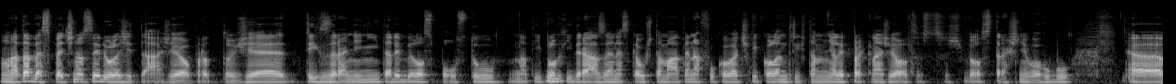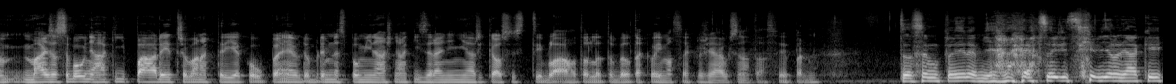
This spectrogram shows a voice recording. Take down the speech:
No na ta bezpečnost je důležitá, že jo, protože těch zranění tady bylo spoustu na té plochý mm. dráze, dneska už tam máte nafukovačky kolem, dřív tam měli prkna, že jo, což bylo strašně vohubu. Ehm, máš za sebou nějaký pády, třeba na který jako úplně v dobrým nespomínáš nějaký zranění a říkal si ty bláho, tohle to byl takový masakr, že já už se na to asi vypadnu. To jsem úplně neměl. Já jsem vždycky měl nějaký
